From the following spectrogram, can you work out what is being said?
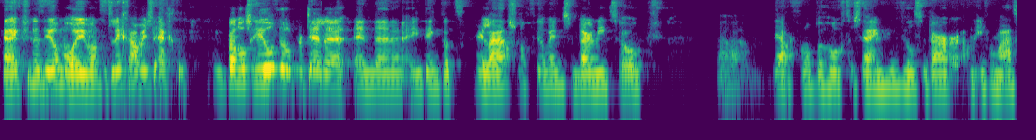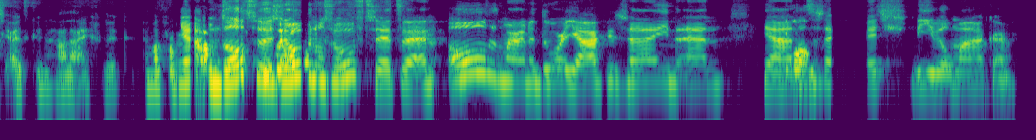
Ja, ik vind het heel mooi, want het lichaam is echt, kan ons heel veel vertellen. En uh, ik denk dat helaas nog veel mensen daar niet zo uh, ja, van op de hoogte zijn hoeveel ze daar aan informatie uit kunnen halen eigenlijk. En wat voor... Ja, omdat we zo in ons hoofd zitten en altijd maar aan het doorjagen zijn. En ja, dat is echt een switch die je wil maken.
